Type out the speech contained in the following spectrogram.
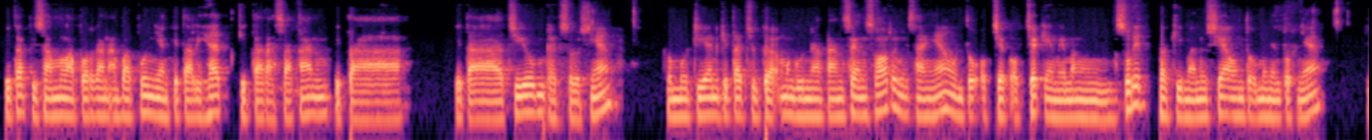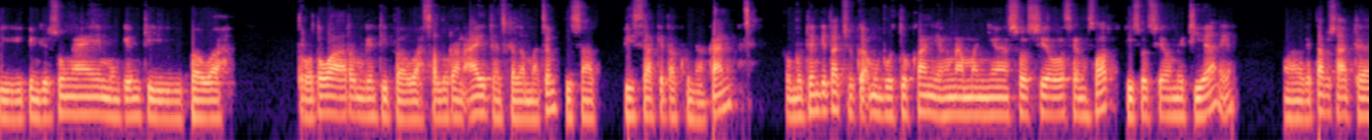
Kita bisa melaporkan apa pun yang kita lihat, kita rasakan, kita kita cium dan seterusnya. Kemudian kita juga menggunakan sensor misalnya untuk objek-objek yang memang sulit bagi manusia untuk menyentuhnya di pinggir sungai, mungkin di bawah trotoar, mungkin di bawah saluran air dan segala macam bisa bisa kita gunakan. Kemudian kita juga membutuhkan yang namanya social sensor di sosial media ya. Eh, kita harus ada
